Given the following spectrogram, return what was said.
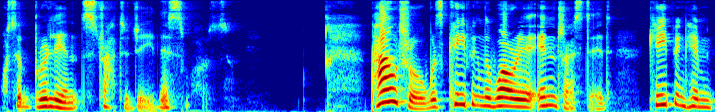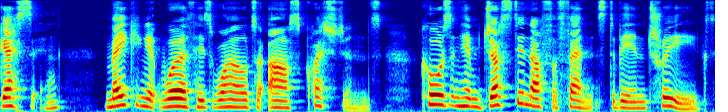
What a brilliant strategy this was. Paltrul was keeping the warrior interested, keeping him guessing, making it worth his while to ask questions, causing him just enough offence to be intrigued,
